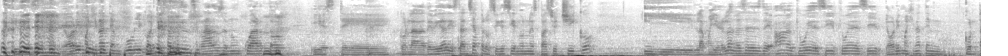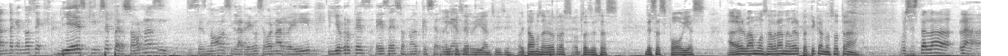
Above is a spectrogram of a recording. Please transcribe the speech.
ahora imagínate en público, aquí estamos encerrados en un cuarto y este con la debida distancia, pero sigue siendo un espacio chico y la mayoría de las veces es de, ay, ¿qué voy a decir? ¿Qué voy a decir? Ahora imagínate en- con tanta gente, no sé, 10, 15 personas, dices, no, si la riego se van a reír y yo creo que es, es eso, ¿no? El que se El rían que se ti. rían, sí, sí. Ahorita vamos a ver otras, otras de esas, de esas fobias. A ver, vamos, Abraham, a ver, platícanos otra. Pues está la, la,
